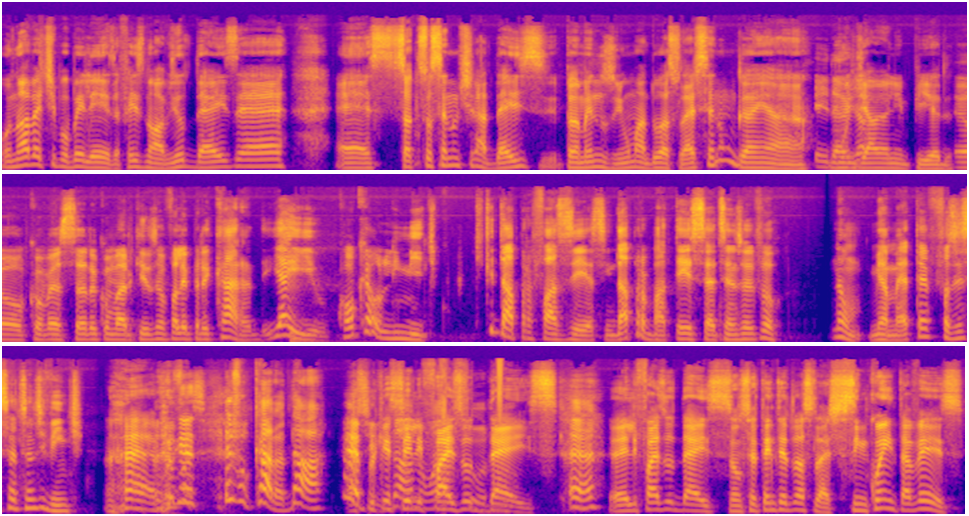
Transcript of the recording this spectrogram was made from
o 9 é tipo, beleza, fez 9. E o 10 é, é. Só que se você não tirar 10, pelo menos em uma, duas flechas, você não ganha Mundial já, e Olimpíada. Eu conversando com o Marquinhos, eu falei pra ele, cara, e aí, qual que é o limite? O que, que dá pra fazer, assim? Dá pra bater 700? Ele falou, não, minha meta é fazer 720. É, porque... Ele falou, cara, dá. É, assim, porque dá, se ele é faz é o 10, é. ele faz o 10, são 72 flechas, 50 vezes,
